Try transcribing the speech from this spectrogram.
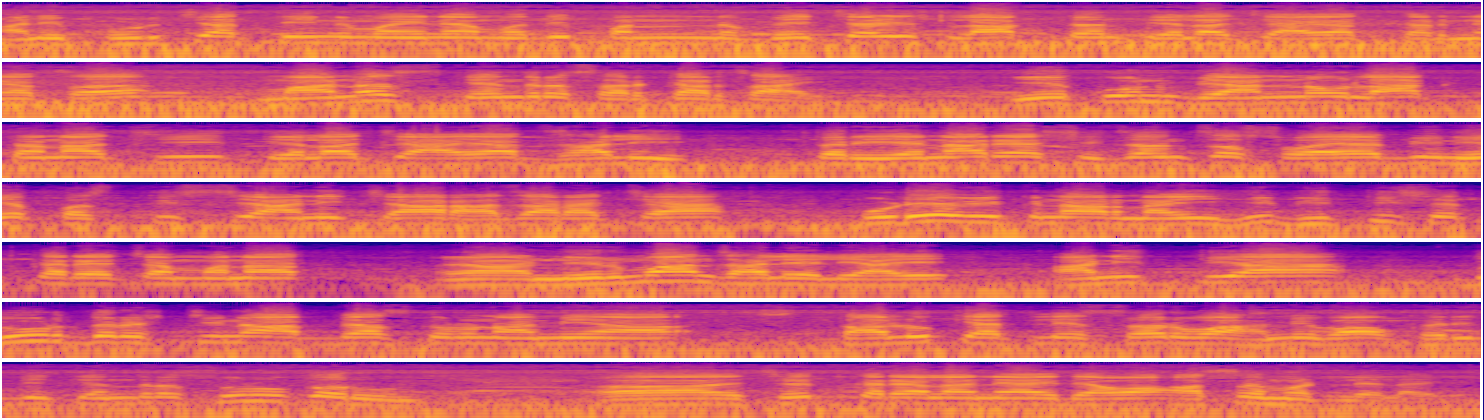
आणि पुढच्या तीन महिन्यामध्ये पन्न बेचाळीस लाख टन तेलाची आयात करण्याचा मानस केंद्र सरकारचा आहे. एकूण ब्याण्णव लाख टनाची तेलाची आयात झाली तर येणाऱ्या सीझनचं सोयाबीन हे पस्तीसशे आणि चार हजाराच्या पुढे विकणार नाही ही भीती शेतकऱ्याच्या मनात निर्माण झालेली आहे. आणि त्या दूरदृष्टीनं अभ्यास करून आम्ही तालुक्यातले सर्व हमीभाव खरेदी केंद्र सुरू करून शेतकऱ्याला न्याय द्यावा असं म्हटलेलं आहे.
